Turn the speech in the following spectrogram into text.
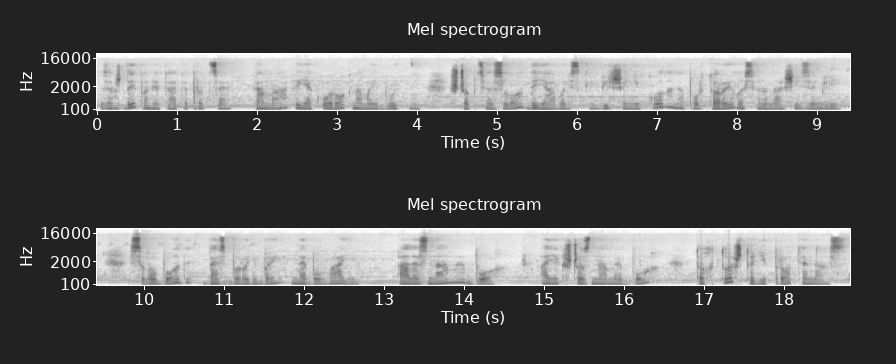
завжди пам'ятати про це та мати як урок на майбутнє, щоб це зло диявольське більше ніколи не повторилося на нашій землі. Свободи без боротьби не буває, але з нами Бог. А якщо з нами Бог, то хто ж тоді проти нас?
